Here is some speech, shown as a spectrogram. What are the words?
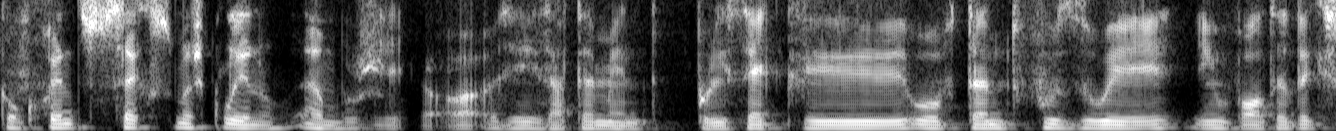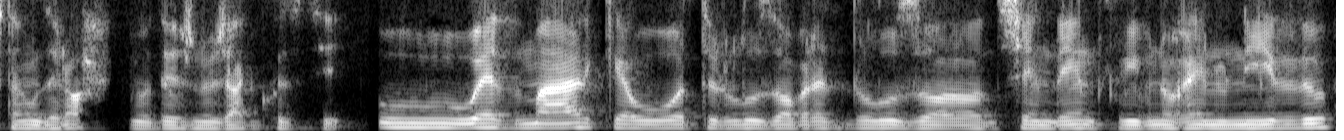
Concorrentes de sexo masculino, ambos. Exatamente. Por isso é que houve tanto fuzuê em volta da questão de dizer, oh, meu Deus, no jacuzzi. O Edmar, que é o outro luso- luso-descendente que vive no Reino Unido,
